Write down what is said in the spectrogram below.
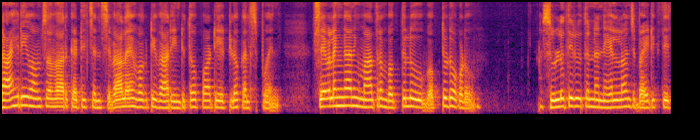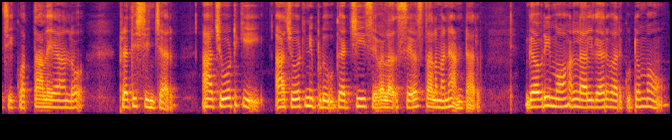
లాహిరి వంశం వారు కట్టించిన శివాలయం ఒకటి వారి ఇంటితో పాటు ఎట్లో కలిసిపోయింది. శివలింగానికి మాత్రం భక్తులు భక్తుడు ఒకడు. సుళ్ళు తిరుగుతున్న నీళ్ళలోంచి బయటికి తెచ్చి కొత్త ఆలయంలో ప్రతిష్ఠించారు. ఆ చోటుకి ఆ చోటుని ఇప్పుడు గర్జీ శివల శివస్థలం అని అంటారు. గౌరీ మోహన్ లాల్ గారు వారి కుటుంబం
